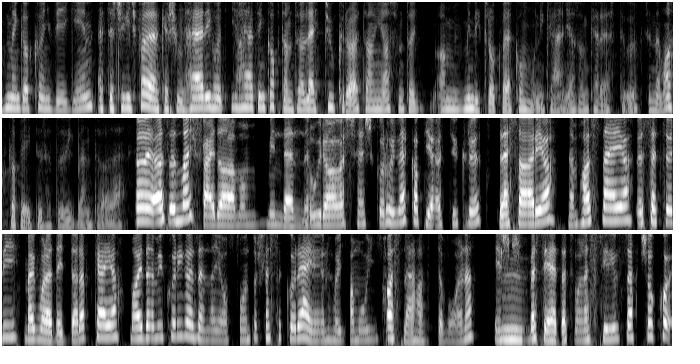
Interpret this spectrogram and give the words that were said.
még a könyv végén egyszer csak így felelkesül Harry, hogy ja, hát én kaptam tőle egy tükröt, ami azt mondta, hogy ami mindig tudok vele kommunikálni azon keresztül. Szerintem azt kapja itt az ötödikben tőle. Az, az nagy fájdalom minden újraolvasáskor, hogy megkapja a tükröt, leszarja, nem használja, összetöri, megmarad egy darabkája, majd amikor igazán nagyon fontos lesz, akkor rájön, hogy amúgy használhatta volna, és mm. beszélhetett volna sirius Sok,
